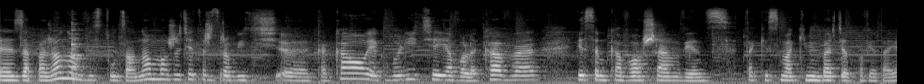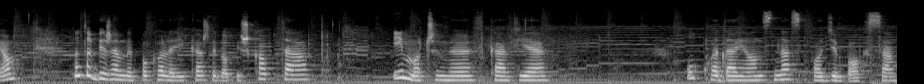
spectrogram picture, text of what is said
y, zaparzoną, wystudzoną. Możecie też zrobić y, kakao, jak wolicie. Ja wolę kawę, jestem kawoszem, więc takie smaki mi bardziej odpowiadają. No to bierzemy po kolei każdego biszkopta i moczymy w kawie, układając na spodzie boksa.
